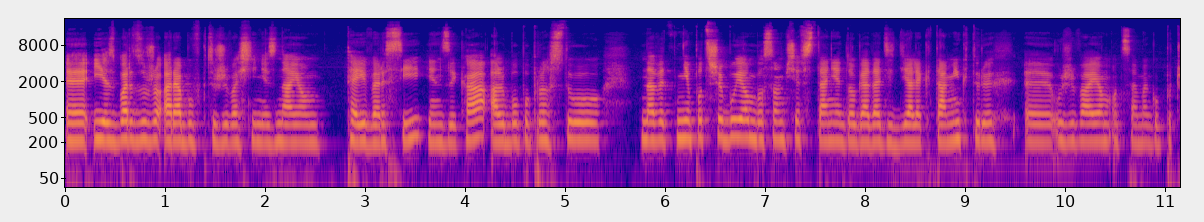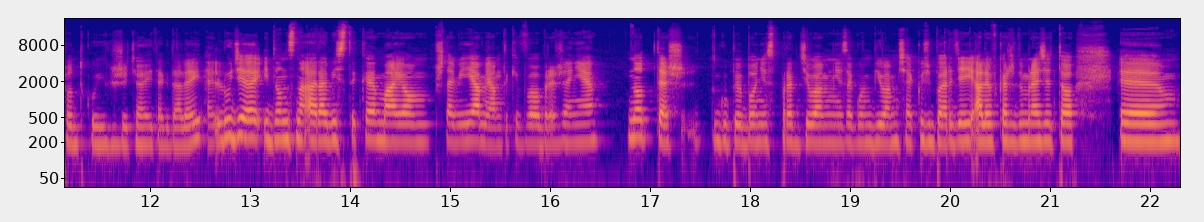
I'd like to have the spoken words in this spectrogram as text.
E, I jest bardzo dużo Arabów, którzy właśnie nie znają tej wersji języka, albo po prostu nawet nie potrzebują, bo są się w stanie dogadać z dialektami, których e, używają od samego początku ich życia i tak dalej. Ludzie idąc na arabistykę mają, przynajmniej ja miałam takie wyobrażenie, no też głupio, bo nie sprawdziłam, nie zagłębiłam się jakoś bardziej, ale w każdym razie to em,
